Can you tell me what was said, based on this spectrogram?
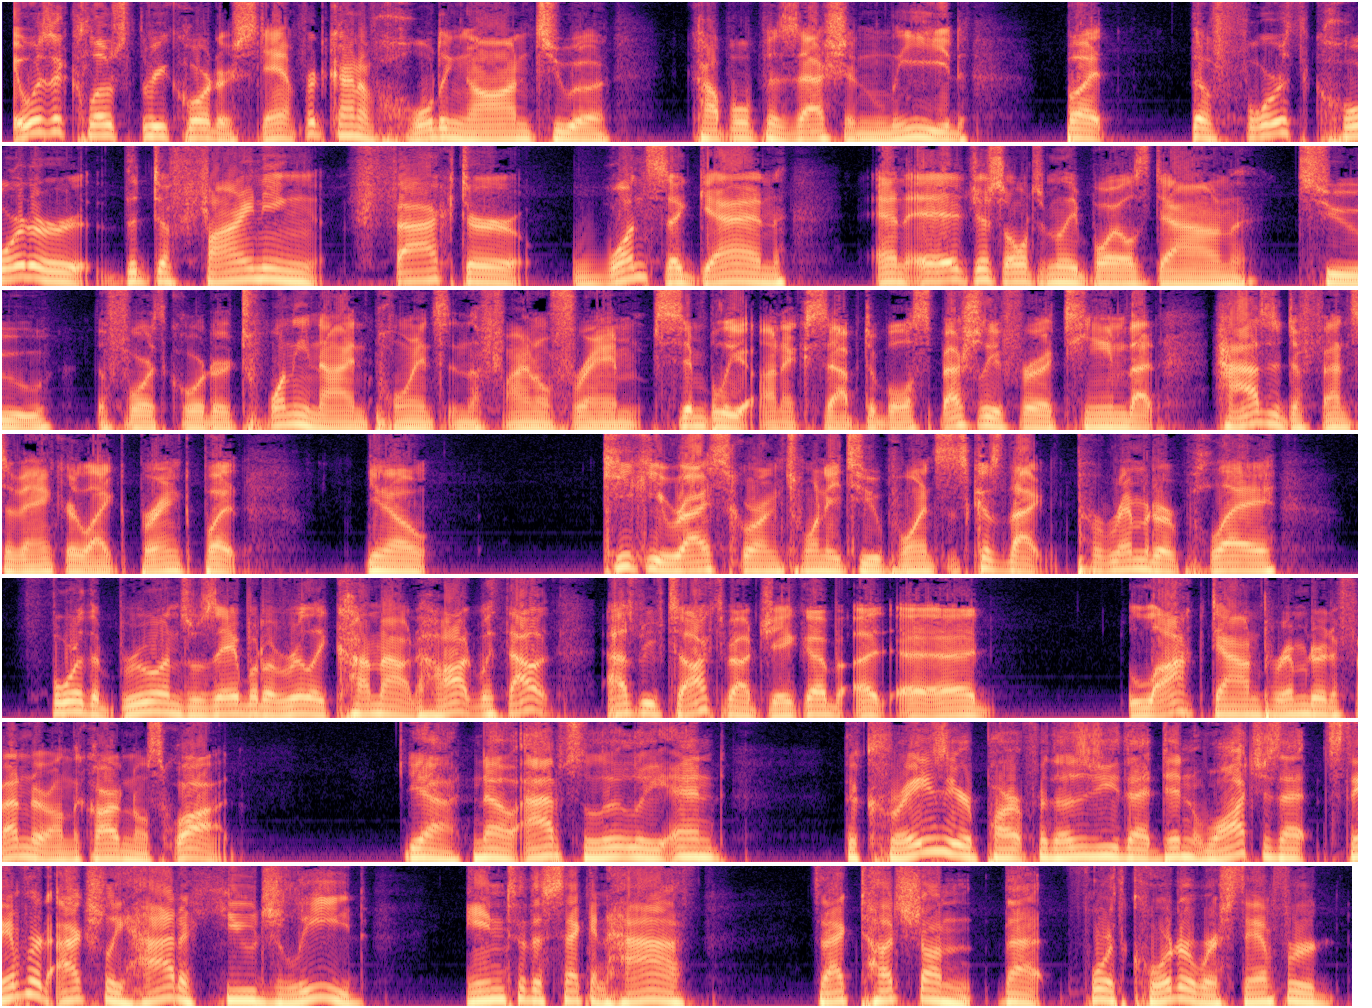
it was a close three quarters. Stanford kind of holding on to a couple possession lead, but the fourth quarter, the defining factor once again, and it just ultimately boils down to the fourth quarter 29 points in the final frame simply unacceptable especially for a team that has a defensive anchor like brink but you know Kiki Rice scoring 22 points. It's because that perimeter play for the Bruins was able to really come out hot without, as we've talked about, Jacob, a, a lockdown perimeter defender on the Cardinal squad. Yeah, no, absolutely. And the crazier part for those of you that didn't watch is that Stanford actually had a huge lead into the second half. Zach touched on that fourth quarter where Stanford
